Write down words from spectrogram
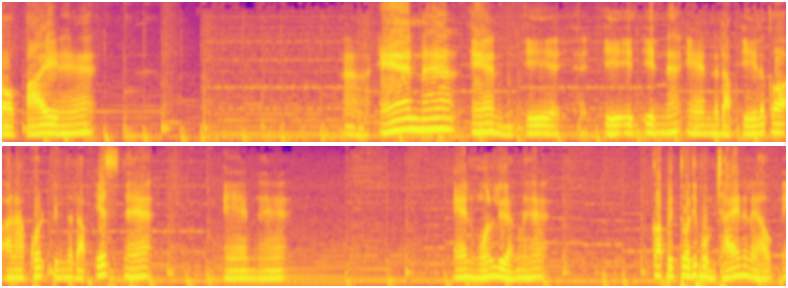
ต่อไปนะฮะ อ่าแอนนะฮะแอน A A N N นะฮะแอนระดับ A แล้วก็อนาคตเป็นระดับ S นะฮะแอนนะฮะแอนหัวเหลืองนะฮะก็เป็นตัวที่ผมใช้นั่นแหละครับแอ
